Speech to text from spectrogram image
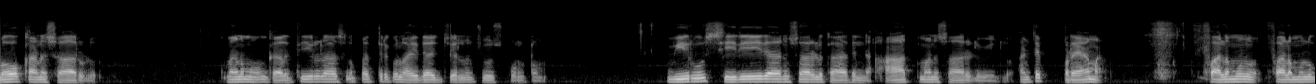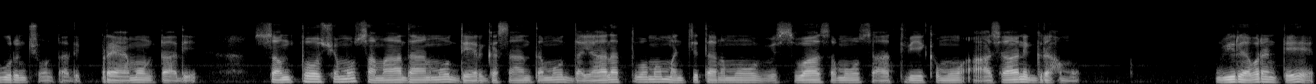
లోకానుసారులు. మనము గలతీరు రాసిన పత్రికలు ఐదాజ్యాలను చూసుకుంటాం. వీరు శరీరానుసారులు కాదండి ఆత్మానుసారులు వీళ్ళు. అంటే ప్రేమ. ఫలములు ఫలముల గురించి ఉంటుంది. ప్రేమ ఉంటుంది. సంతోషము సమాధానము దీర్ఘశాంతము దయాలత్వము మంచితనము విశ్వాసము సాత్వికము ఆశానిగ్రహము. వీరు ఎవరంటే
